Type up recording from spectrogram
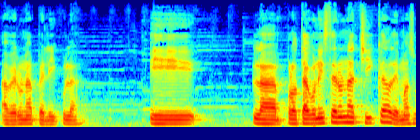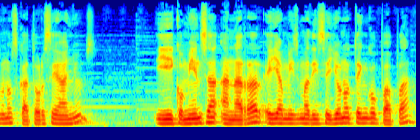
a ver una película y la protagonista era una chica de más o menos 14 años y comienza a narrar, ella misma dice, yo no tengo papá,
